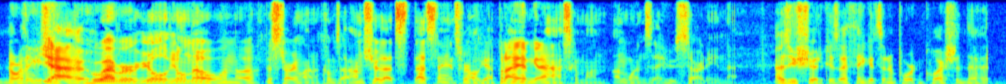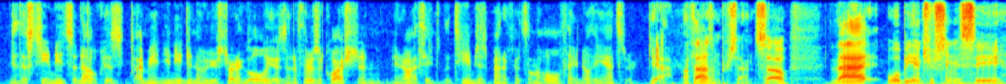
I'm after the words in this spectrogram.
northeast. yeah, whoever you'll you'll know when the, the starting lineup comes out. I'm sure that's that's the answer I'll get. But I am gonna ask him on, on Wednesday who's starting in that. As you should, because I think it's an important question that this team needs to know. Because I mean, you need to know who your starting goalie is, and if there's a question, you know, I think the team just benefits on the whole if they know the answer. Yeah, a thousand percent. So that will be interesting to see.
